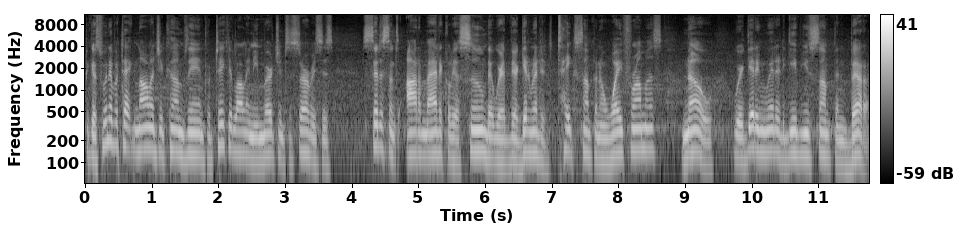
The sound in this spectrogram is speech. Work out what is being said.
because whenever technology comes in, particularly in emergency services, citizens automatically assume that we're, they're getting ready to take something away from us. No, we're getting ready to give you something better.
